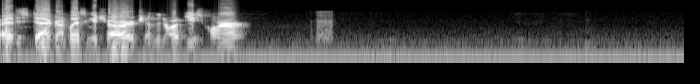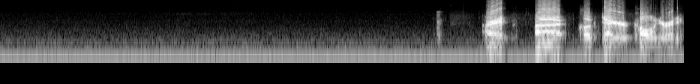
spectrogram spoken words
Alright, this is Dagger. I'm placing a charge on the northeast corner. Alright, uh, Cloak Dagger, call when you're ready.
